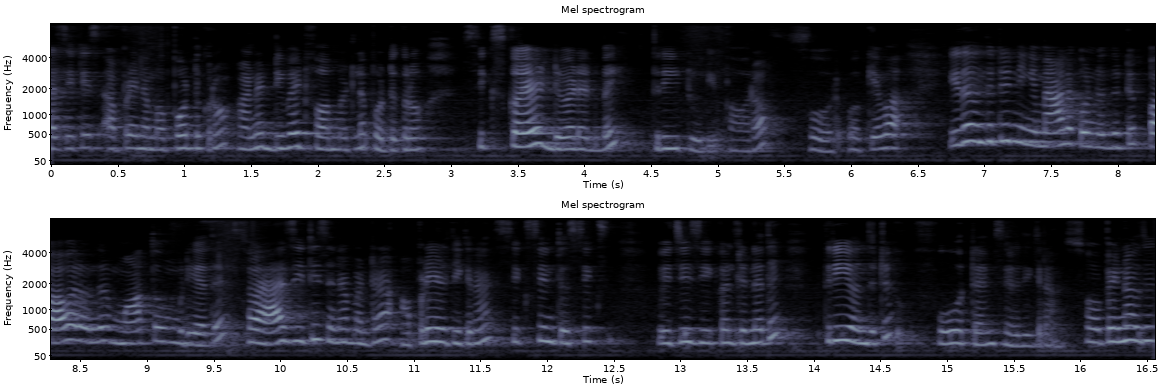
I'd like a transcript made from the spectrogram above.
ஆஸ் இட் இஸ் அப்படியே நம்ம போட்டுக்கிறோம். ஆனால் டிவைட் ஃபார்மேட்டில் போட்டுக்கிறோம். Six square divided by three to the power of four ஓகேவா இதை வந்துட்டு நீங்கள் மேலே கொண்டு வந்துட்டு பவர் வந்து மாற்றவும் முடியாது. ஸோ ஆஸ் இட் இஸ் என்ன பண்ணுறேன் அப்படியே எழுதிக்கிறேன். Six into six which is equal to என்னது? த்ரீ வந்துட்டு ஃபோர் டைம்ஸ் எழுதிக்கிறேன். ஸோ அப்போ என்ன ஆகுது?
